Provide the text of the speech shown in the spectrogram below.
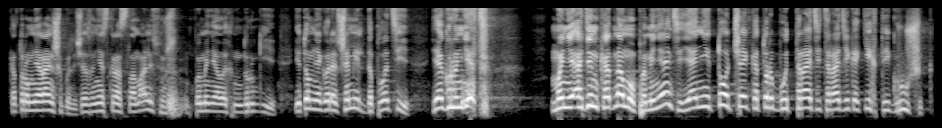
которые у меня раньше были. Сейчас они несколько раз сломались уже, поменял их на другие. И то мне говорят, Шамиль, доплати. Я говорю, нет, мне один к одному поменяйте. Я не тот человек, который будет тратить ради каких-то игрушек.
